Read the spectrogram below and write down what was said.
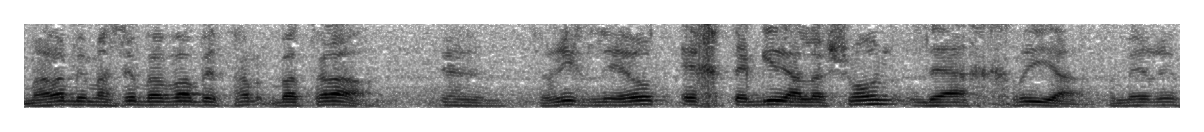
אמרה במעשה בבא בתר- בתרה, כן. צריך להיות, איך תגיד הלשון, להכריע. זאת אומרת,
